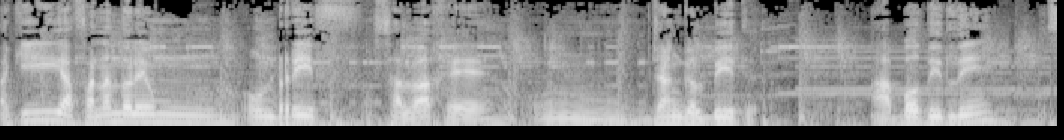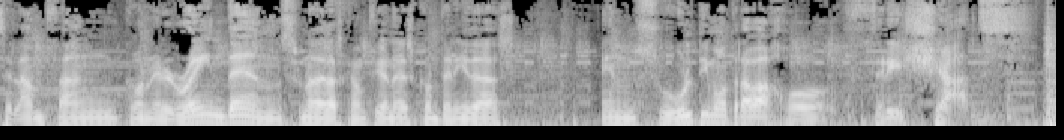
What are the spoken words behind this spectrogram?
Aquí afanándole un, un riff salvaje, un jungle beat a Bo Diddley, se lanzan con el Rain Dance, una de las canciones contenidas en su último trabajo, Three Shots.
